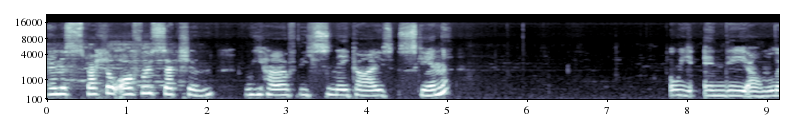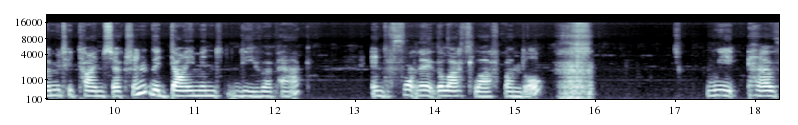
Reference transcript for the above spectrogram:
In the special offers section, we have the Snake Eyes skin. We in the um, limited time section, the Diamond Diva pack, and the Fortnite The Last Laugh bundle. We have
